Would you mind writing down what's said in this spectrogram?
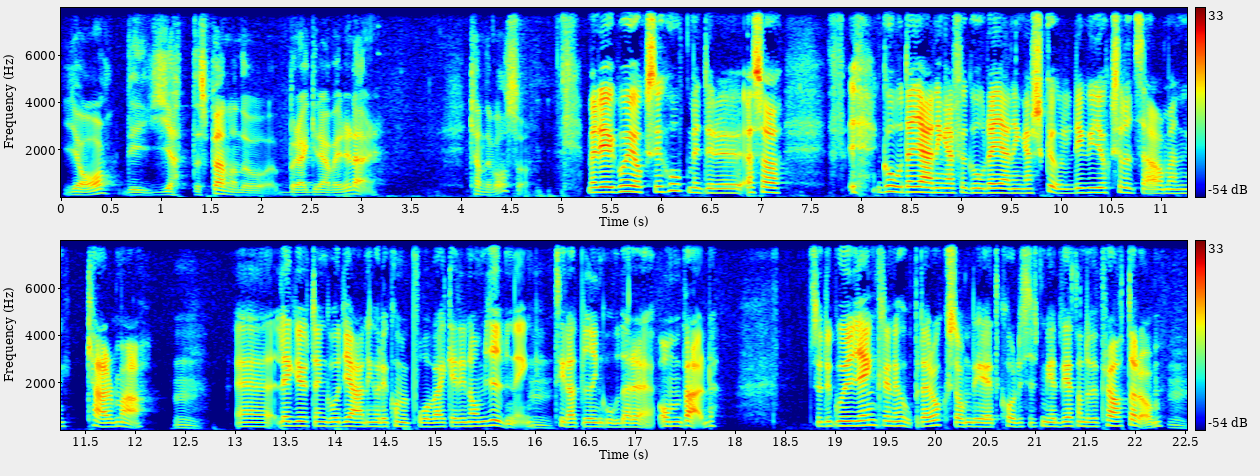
ja, det är jättespännande att börja gräva i det där. Kan det vara så? Men det går ju också ihop med det du, alltså goda gärningar för goda gärningars skull. Det går ju också lite så här, ja men karma. Mm. Eh, lägg ut en god gärning och det kommer påverka din omgivning till att bli en godare omvärld. Så det går ju egentligen ihop där också om det är ett kollektivt medvetande vi pratar om.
